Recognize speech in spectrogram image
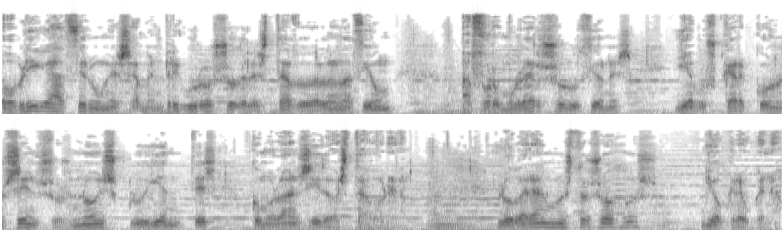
Obliga a hacer un examen riguroso del estado de la nación, a formular soluciones y a buscar consensos no excluyentes como lo han sido hasta ahora. ¿Lo verán nuestros ojos? Yo creo que no.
